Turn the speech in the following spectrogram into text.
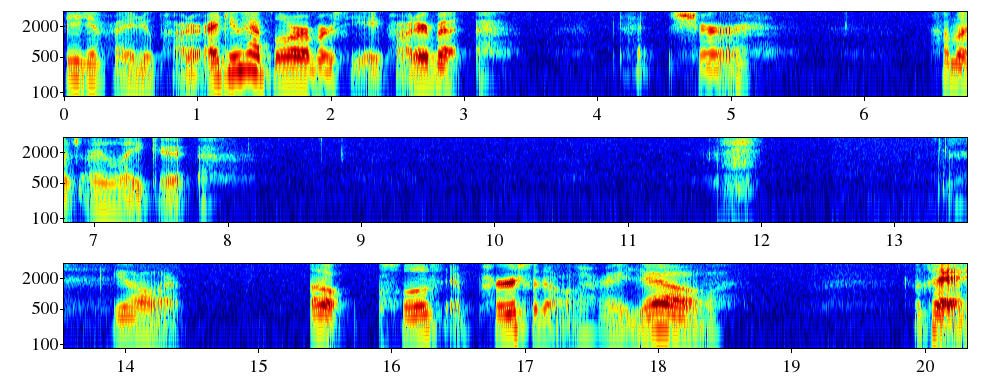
I need to find a new powder. I do have Laura Mercier powder, but not sure how much I like it. Y'all are up close and personal right now. Okay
